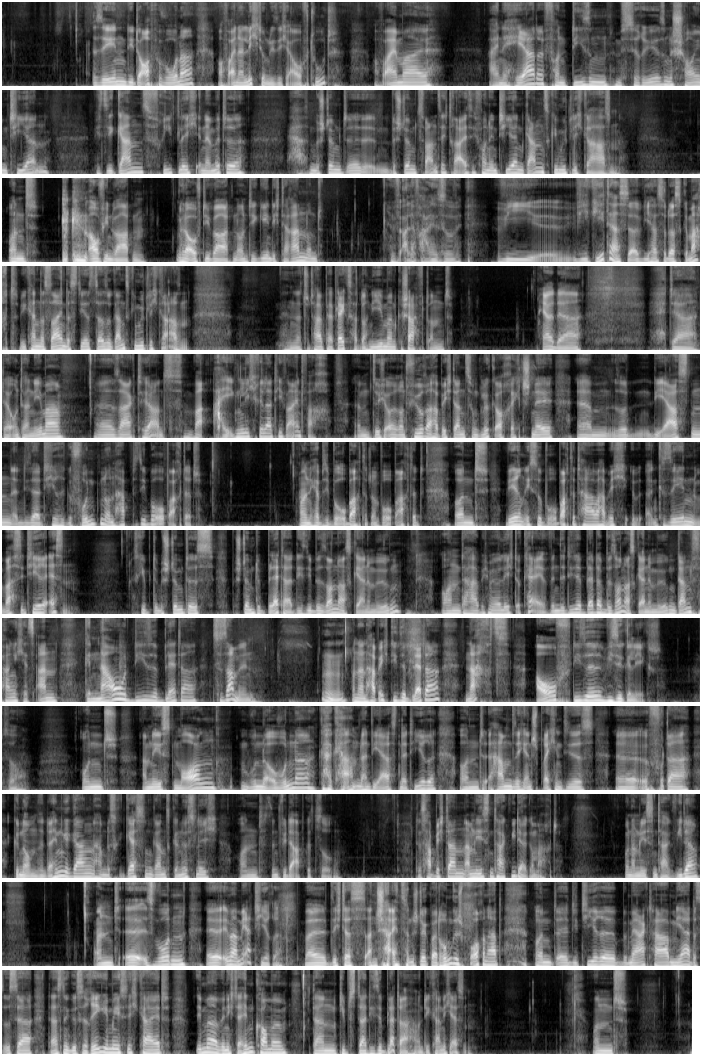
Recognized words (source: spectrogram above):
sehen die Dorfbewohner auf einer Lichtung, die sich auftut, auf einmal eine Herde von diesen mysteriösen, scheuen Tieren, wie sie ganz friedlich in der Mitte, ja, bestimmt, äh, bestimmt 20, 30 von den Tieren ganz gemütlich grasen und auf ihn warten oder auf die warten und die gehen dich daran und alle fragen sich so, wie, wie geht das? Wie hast du das gemacht? Wie kann das sein, dass die jetzt da so ganz gemütlich grasen? Total perplex, hat noch nie jemand geschafft. Und ja, der, der, der Unternehmer äh, sagt, ja, es war eigentlich relativ einfach. Ähm, durch euren Führer habe ich dann zum Glück auch recht schnell ähm, so die ersten dieser Tiere gefunden und habe sie beobachtet. Und ich habe sie beobachtet und beobachtet. Und während ich so beobachtet habe, habe ich gesehen, was die Tiere essen. Es gibt bestimmtes, bestimmte Blätter, die sie besonders gerne mögen. Und da habe ich mir überlegt, okay, wenn sie diese Blätter besonders gerne mögen, dann fange ich jetzt an, genau diese Blätter zu sammeln. Mhm. Und dann habe ich diese Blätter nachts auf diese Wiese gelegt. So. Und am nächsten Morgen, Wunder oh Wunder, kamen dann die ersten der Tiere und haben sich entsprechend dieses äh, Futter genommen. Sind da hingegangen, haben das gegessen, ganz genüsslich und sind wieder abgezogen. Das habe ich dann am nächsten Tag wieder gemacht und am nächsten Tag wieder. Und äh, es wurden äh, immer mehr Tiere, weil sich das anscheinend so ein Stück weit rumgesprochen hat und äh, die Tiere bemerkt haben, ja, das ist ja, da ist eine gewisse Regelmäßigkeit. Immer wenn ich da hinkomme, dann gibt es da diese Blätter und die kann ich essen. Und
